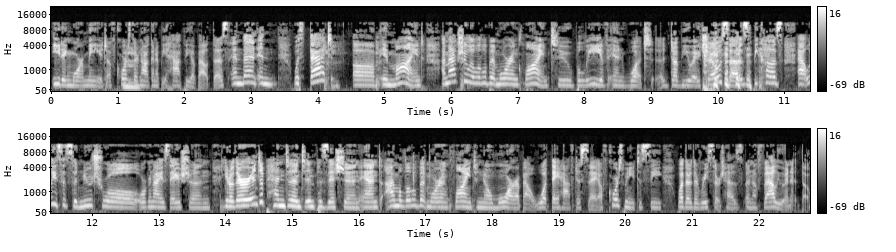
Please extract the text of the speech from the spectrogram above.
eating more meat. Of course, mm. they're not going to be happy about this. And then, in with that um, in mind, I'm actually a little bit more inclined to believe in what WHO says because at least it's a neutral organization. You know, they're independent in position, and I'm a little bit more inclined to know more about what they have to say. Of course, we need to see whether the research has enough value in it, though.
